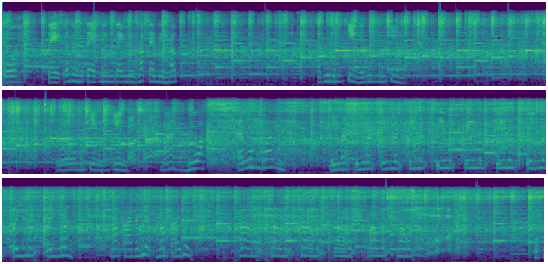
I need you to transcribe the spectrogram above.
โอ้ยแตกก็หนึ่งแตกหนึ่งแตกหนึ่งครับแตกหนึ่งครับไอ้พวกนี้มันเก่งไอ้พวกนี้มันเก่งเออมันเก่งมันเก่ง Attack. มาบวก ตะลุมบอลตีมันตีมันตีมันตีมันตีมันตีมันตีมันตีมันตีมันตีมันห้ามตายนะเพื่อนห้ามตายเพื่อนฆ่ามันฆ่ามันฆ่ามันฆ่ามันฆ่ามันฆ่ามันโอเค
